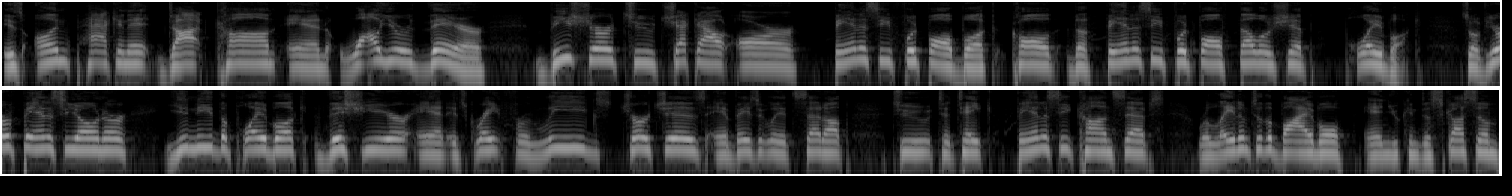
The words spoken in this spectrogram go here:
is unpackingit.com, and while you're there, be sure to check out our fantasy football book called the Fantasy Football Fellowship Playbook. So if you're a fantasy owner, you need the playbook this year, and it's great for leagues, churches, and basically it's set up to to take fantasy concepts, relate them to the Bible, and you can discuss them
